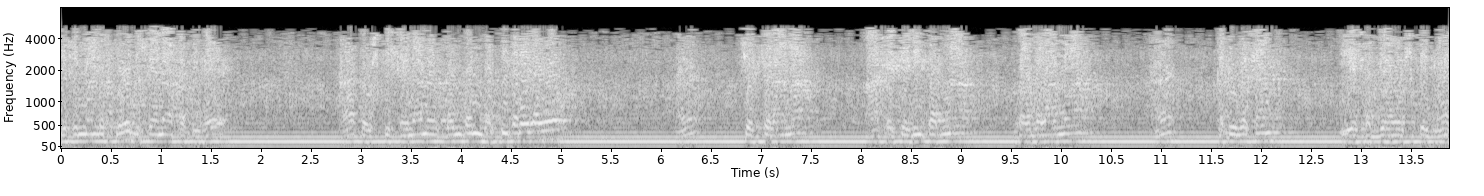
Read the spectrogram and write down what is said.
जैसे मान क्रोध सेनापति है। हाँ तो उसकी सेना में कौन कौन भर्ती करेगा वो? चिड़चिड़ाना आँखें टेढ़ी करना, गड़बड़ाना कटुवचन ये सब जो है उसके जो है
